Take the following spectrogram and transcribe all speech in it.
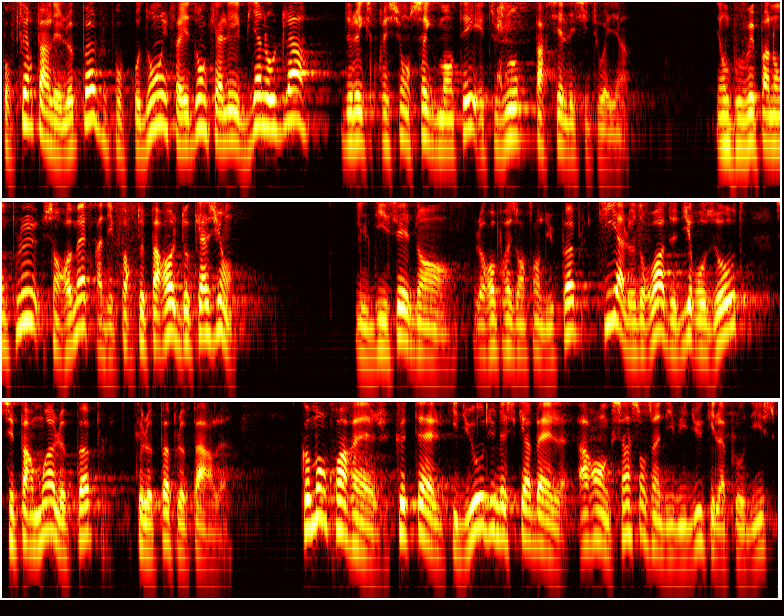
Pour faire parler le peuple, pour Proudhon, il fallait donc aller bien au-delà de l'expression segmentée et toujours partielle des citoyens. Et on ne pouvait pas non plus s'en remettre à des porte-paroles d'occasion. Il disait dans Le représentant du peuple Qui a le droit de dire aux autres C'est par moi le peuple que le peuple parle? Comment croirais-je que tel qui, du haut d'une escabelle, harangue 500 individus qui l'applaudissent,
